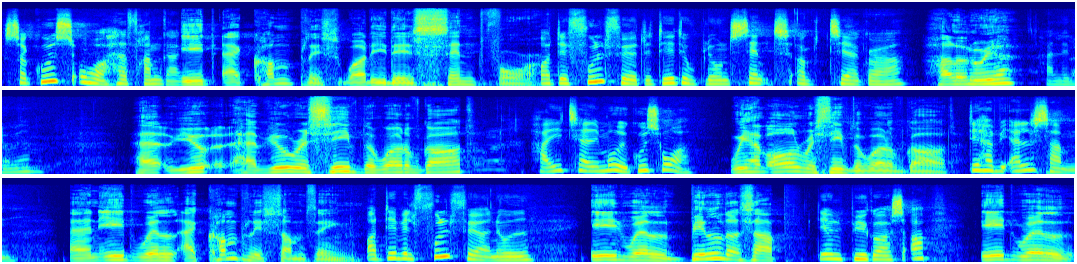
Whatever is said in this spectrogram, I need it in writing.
Så Guds ord havde fremgang. It accomplishes what it is sent for. Og det fuldførte det, det blev sendt til at gøre. Hallelujah. Halleluja. Have you have you received the word of God? Har I taget imod Guds ord? We have all received the word of God. Det har vi alle sammen. And it will accomplish something. Og det vil fuldføre noget. It will build us up. Det vil bygge os op. It will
